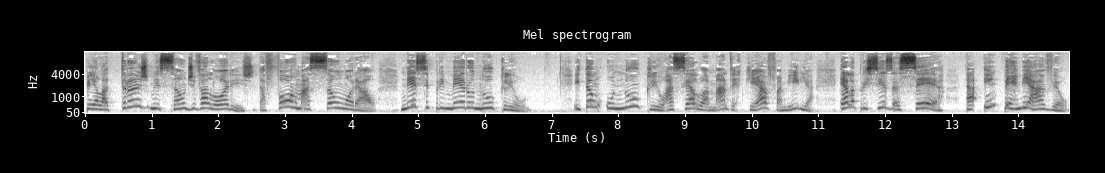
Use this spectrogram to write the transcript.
pela transmissão de valores, da formação moral, nesse primeiro núcleo. Então, o núcleo, a célula mater, que é a família, ela precisa ser ah, impermeável,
